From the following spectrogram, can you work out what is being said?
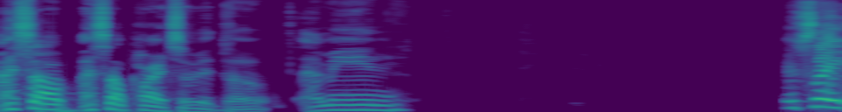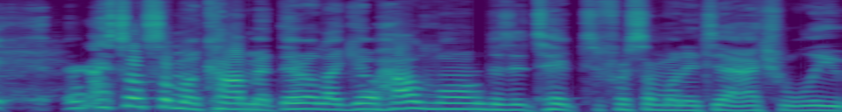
I saw. I saw parts of it though. I mean, it's like I saw someone comment. They were like, "Yo, how long does it take to, for someone to actually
